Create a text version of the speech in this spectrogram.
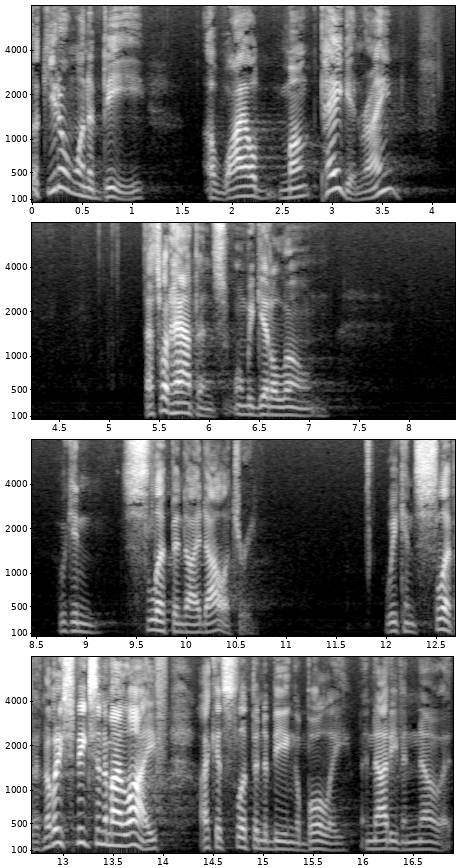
Look, you don't want to be a wild monk pagan, right? That's what happens when we get alone. We can slip into idolatry. We can slip. If nobody speaks into my life, I could slip into being a bully and not even know it.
